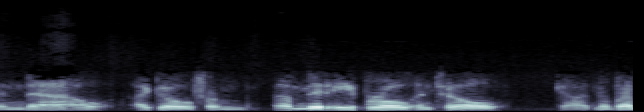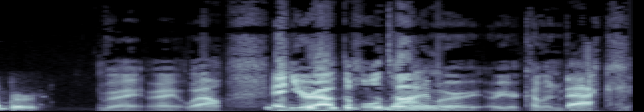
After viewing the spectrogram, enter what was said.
and now I go from uh, mid-April until God November. Right, right. Wow. And you're out the whole time, or or you're coming back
